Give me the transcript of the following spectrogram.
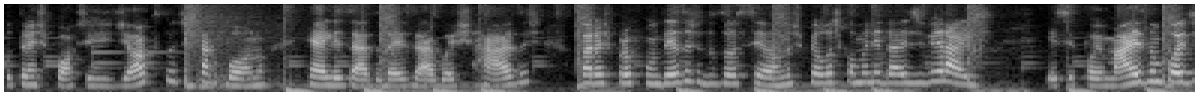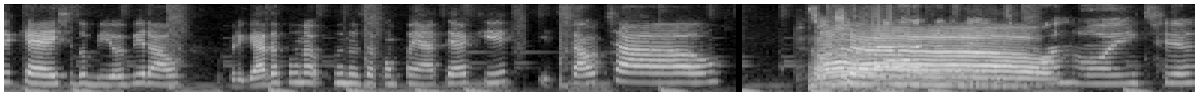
o transporte de dióxido de carbono realizado das águas rasas para as profundezas dos oceanos pelas comunidades virais. Esse foi mais um podcast do Bioviral. Obrigada por, nos acompanhar até aqui e tchau, tchau! Tchau. Tchau. Boa noite.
